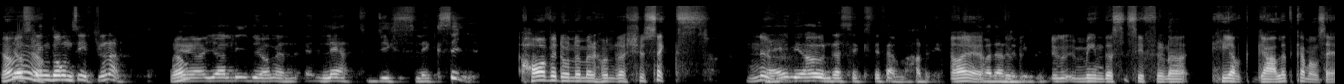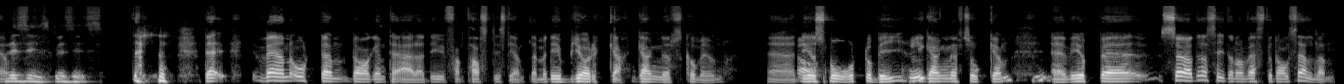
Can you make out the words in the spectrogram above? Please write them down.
Jag Ja, slängde om siffrorna. Ja. Eh, Jag lider ju av en lätt dyslexi. Har vi då nummer 126? Nu? Nej, vi har 165 hade vi. ja, Det ja, var ja. den Du, du du mindes siffrorna helt galet kan man säga. Precis, precis. Det, vänorten dagen till ära, det är ju fantastiskt egentligen. Men det är Björka, Gagnefs kommun. Eh, Det är en småort och by Mm. i Gagnefs socken. Mm. Eh, Vi är uppe södra sidan av Västerdalsälven.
